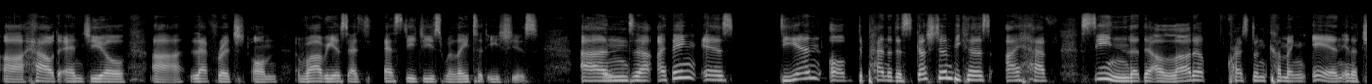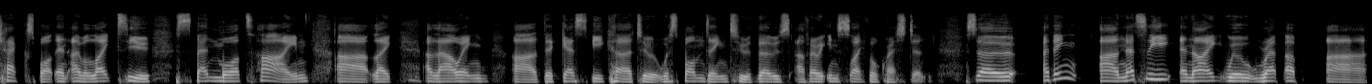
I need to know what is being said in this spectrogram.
uh, how the NGO uh, leverage on various SDGs related issues. And uh, I think is the end of the panel discussion because I have seen that there are a lot of questions coming in in a chat spot and I would like to spend more time uh, like allowing uh, the guest speaker to responding to those uh, very insightful questions. So I think uh, Natalie and I will wrap up. Uh,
